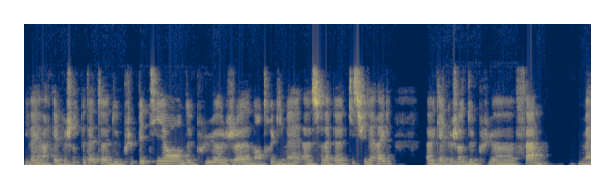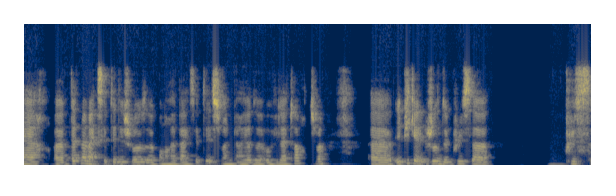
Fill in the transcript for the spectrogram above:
Il va y avoir quelque chose peut-être de plus pétillant, de plus euh, jeune, entre guillemets, euh, sur la période qui suit les règles, quelque chose de plus femme, mère, peut-être même accepter des choses qu'on n'aurait pas acceptées sur une période ovulatoire, tu vois. et puis quelque chose de plus, plus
